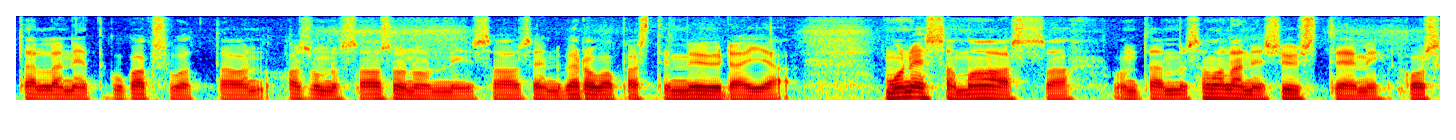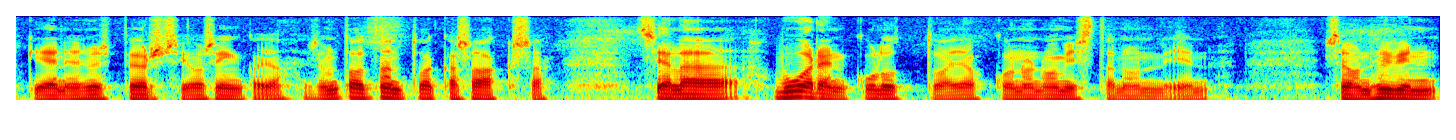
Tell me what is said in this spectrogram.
tällainen, että kun kaksi vuotta on asunnossa asunut, niin saa sen verovapaasti myydä. Ja monessa maassa on tämmöinen samanlainen systeemi koskien esimerkiksi pörssiosinkoja. Esimerkiksi otetaan nyt vaikka Saksa. Siellä vuoden kuluttua, jo kun on omistanut, niin se on hyvin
